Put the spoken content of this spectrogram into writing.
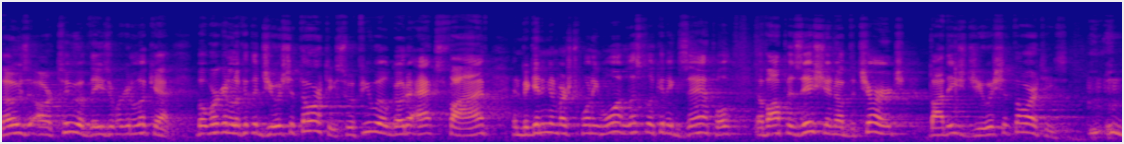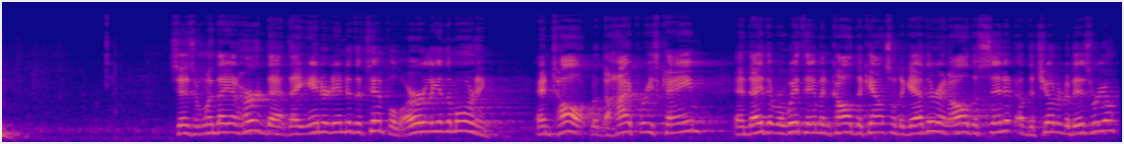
Those are two of these that we're going to look at. But we're going to look at the Jewish authorities. So if you will, go to Acts 5 and beginning in verse 21, let's look at an example of opposition of the church by these Jewish authorities. it says, And when they had heard that, they entered into the temple early in the morning and taught. But the high priest came, and they that were with him, and called the council together, and all the senate of the children of Israel,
